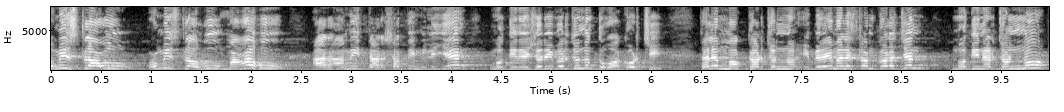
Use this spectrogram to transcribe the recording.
অমিসলাহু অমিসলাহু মাহু আর আমি তার সাথে মিলিয়ে মদিনা শরীফের জন্য দোয়া করছি। তাহলে মক্কার জন্য ইব্রাহিম আল ইসলাম করেছেন, মদিনার জন্য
